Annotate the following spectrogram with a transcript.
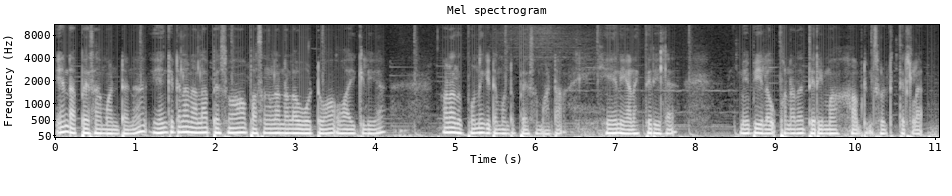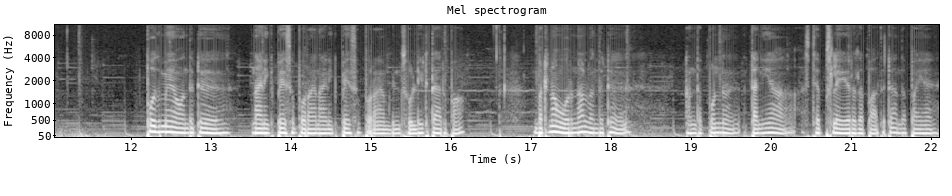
ஏன்டா பேசாமான்ட்டேன்னு? என்கிட்டலாம் நல்லா பேசுவான் பசங்களாம் நல்லா ஓட்டுவான் வாய்க்கிலேயே ஆனால் அந்த பொண்ணுக்கிட்ட மட்டும் பேச மாட்டான். ஏன்னு எனக்கு தெரியல. மேபி லவ் பண்ணாதான் தெரியுமா அப்படின்னு சொல்லிட்டு தெரில எப்போதுமே அவன் வந்துட்டு நான் இன்றைக்கி பேச போகிறேன் நான் இன்றைக்கி பேச போகிறேன் அப்படின்னு சொல்லிட்டு தான் இருப்பான். பட் நான் ஒரு நாள் வந்துட்டு அந்த பொண்ணு தனியாக ஸ்டெப்ஸில் ஏறதை பார்த்துட்டு அந்த பையன்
